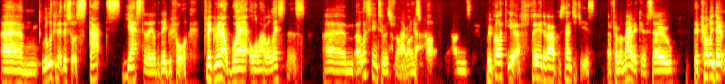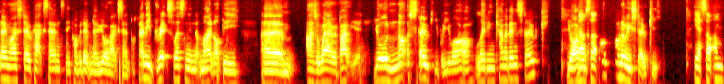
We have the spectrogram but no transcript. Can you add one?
Um, we're looking at this sort of stats yesterday or the day before, figuring out where all our listeners um, are listening to us from on America. Spot. And we've got like you know, a third of our percentages are from America, so they probably don't know my Stoke accent. They probably don't know your accent. But for any Brits listening that might not be um, as aware about you, you're not a Stokey, but you are living kind of in Stoke. You are No, an so- honorary Stokey. Yeah, so I'm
